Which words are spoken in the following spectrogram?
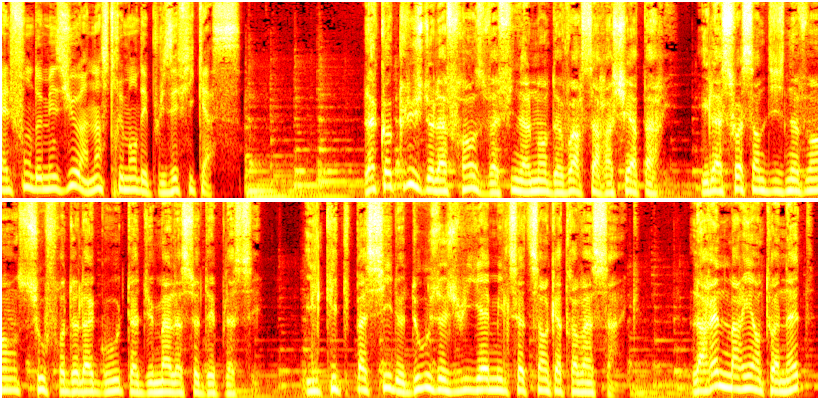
Elles font de mes yeux un instrument des plus efficaces. La coqueluche de la France va finalement devoir s'arracher à Paris. Il a 79 ans, souffre de la goutte, a du mal à se déplacer. Il quitte Passy le 12 juillet 1785. La reine Marie-Antoinette,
